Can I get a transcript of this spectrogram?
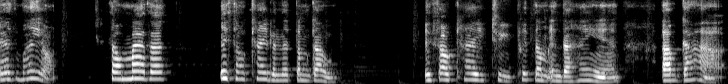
as well. So, mother, it's okay to let them go. It's okay to put them in the hands of God,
